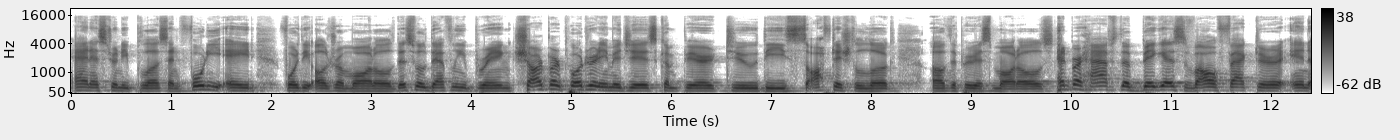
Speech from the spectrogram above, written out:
and S20 Plus and 48 for the Ultra model. This will definitely bring sharper portrait images compared to the softish look of the previous models. And perhaps the biggest wow factor in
